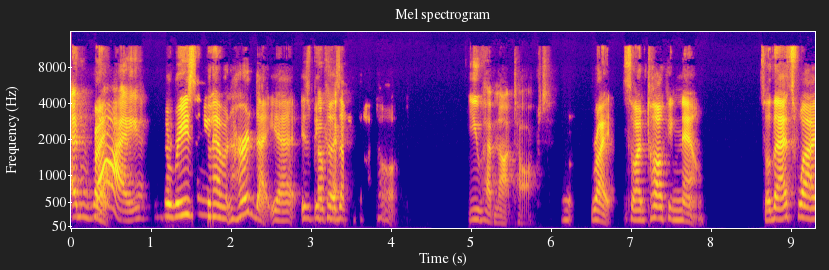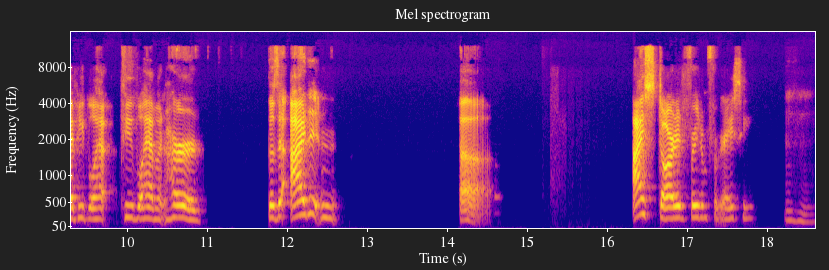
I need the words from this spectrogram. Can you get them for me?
and Right. why The reason you haven't heard that yet is because Okay. I've not talked. you have not talked Right. So I'm talking now. So that's why people have people haven't heard because I didn't uh I started Freedom for Gracie Mhm.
